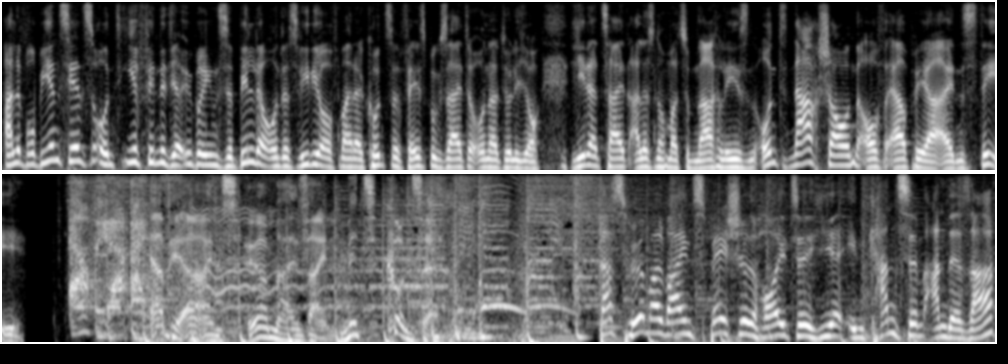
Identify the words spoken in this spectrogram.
Alle probieren es jetzt und ihr findet ja übrigens Bilder und das Video auf meiner Kunze Facebook-Seite und natürlich auch jederzeit alles nochmal zum Nachlesen und Nachschauen auf rpa1.de. RPA 1. RPA 1, hör mal Wein mit Kunze. Das Hör mal Wein Special heute hier in Kanzem an der Saar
